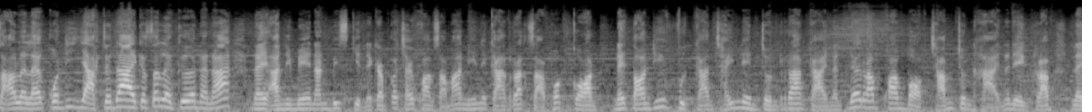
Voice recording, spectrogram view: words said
สาวๆหลายๆคนที่อยากจะได้กันซะเหลือเกินนะนะในอนิเมะนั้นบิสกิตนะครับก็ใช้ความสามารถนี้ในการรักษาพวกกรในตอนที่ฝึกการใช้เนนจนร่างกายนั้นได้รับความบอบช้ำจนหายนั่นเองครับ และ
